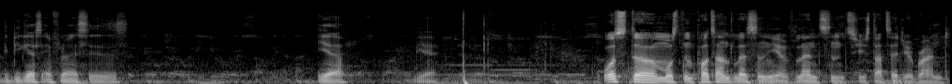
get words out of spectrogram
the biggest influences. Yeah, yeah. What's the most important lesson you've learned since you started your brand?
